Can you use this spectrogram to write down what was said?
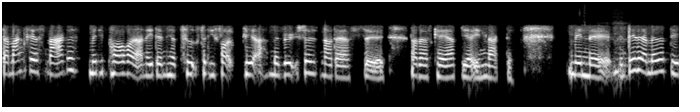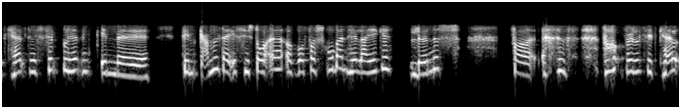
der er mange til at snakke med de pårørende i den her tid, fordi folk bliver nervøse, når deres, øh, når deres kære bliver indlagte. Men, øh, men det der med, at det er et kald, det er simpelthen en, øh, det er en gammeldags historie, og hvorfor skulle man heller ikke lønnes for, for at følge sit kald?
